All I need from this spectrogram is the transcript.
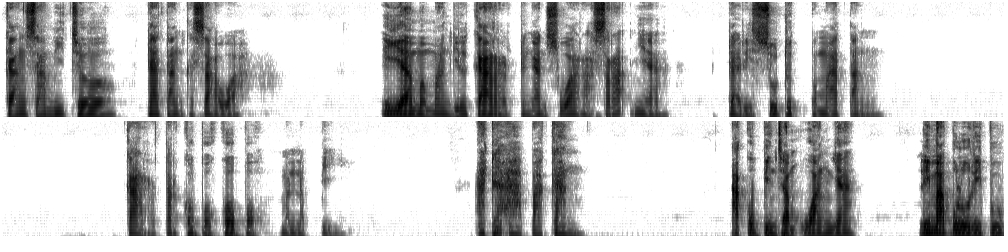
Kang Samijo datang ke sawah. Ia memanggil Kar dengan suara seraknya dari sudut pematang. Kar tergopoh-gopoh menepi. Ada apa, Kang? Aku pinjam uangnya, lima puluh ribu.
